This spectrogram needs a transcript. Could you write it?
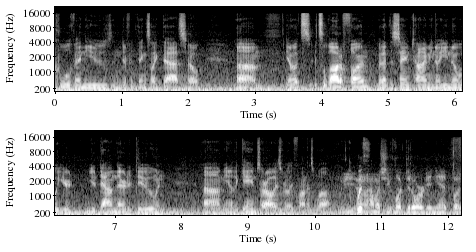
cool venues and different things like that. So. Um, you know, it's it's a lot of fun, but at the same time, you know, you know what you're you're down there to do, and um, you know the games are always really fun as well. I, mean, I don't know how much you've looked at Oregon yet, but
